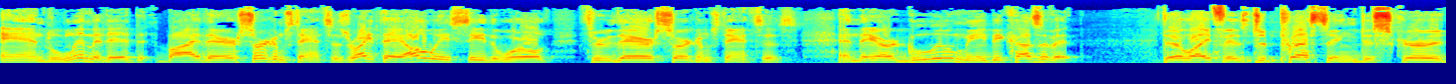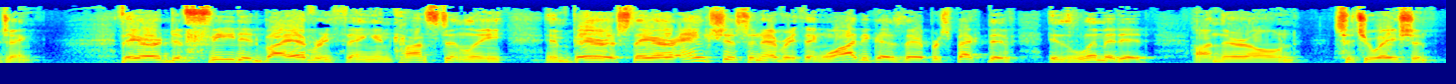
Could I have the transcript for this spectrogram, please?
and limited by their circumstances, right? They always see the world through their circumstances, and they are gloomy because of it. Their life is depressing, discouraging. They are defeated by everything and constantly embarrassed. They are anxious in everything. Why? Because their perspective is limited on their own situation.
